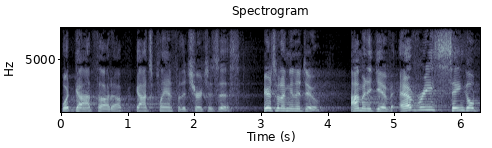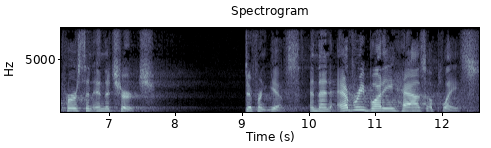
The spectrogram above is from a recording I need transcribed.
What God thought up? God's plan for the church is this. Here's what I'm going to do. I'm going to give every single person in the church different gifts. And then everybody has a place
